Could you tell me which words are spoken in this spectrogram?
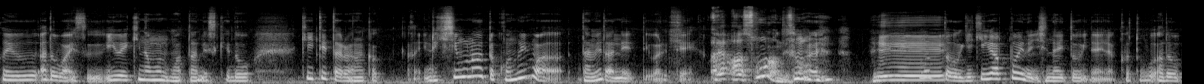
そういうアドバイス有益なものもあったんですけど聞いてたらなんか歴史ものだとこの絵はダメだねって言われて。あそうなんですか？へもっと劇画っぽいのにしないとみたいなことをあの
